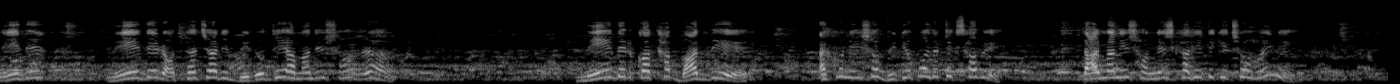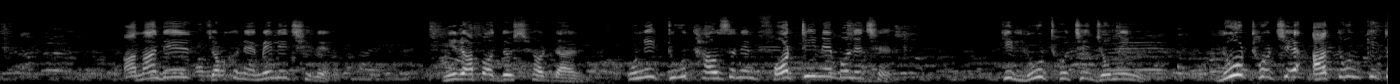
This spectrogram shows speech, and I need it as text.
মেয়েদের মেয়েদের অত্যাচারের বিরুদ্ধে আমাদের সংগ্রাম। মেয়েদের কথা বাদ দিয়ে এখন এইসব ভিডিও পলিটিক্স হবে। তার মানে সন্দেশখালিতে কিছু হয়নি। আমাদের যখন এমএলএ ছিলেন, নিরাপদ সর্দার, উনি টু থাউজেন্ড ফোরটিনে বলেছেন কি লুট হচ্ছে জমিন লুট হচ্ছে, আতঙ্কিত,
